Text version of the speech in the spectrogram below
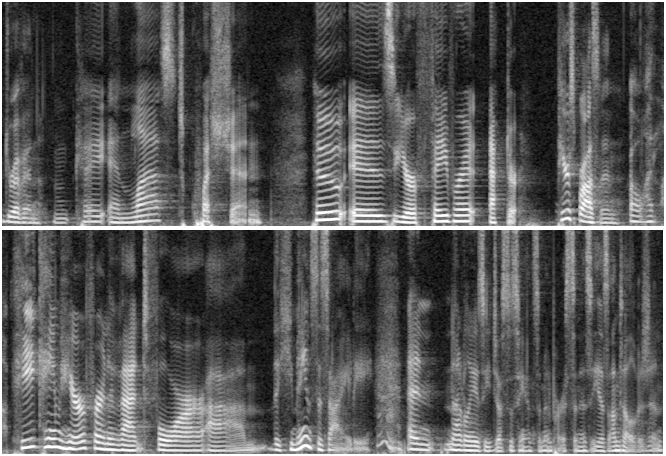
Driven. Okay. And last question Who is your favorite actor? Pierce Brosnan. Oh, I love Him. He came here for an event for um, the Humane Society, and not only is he just as handsome in person as he is on television,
